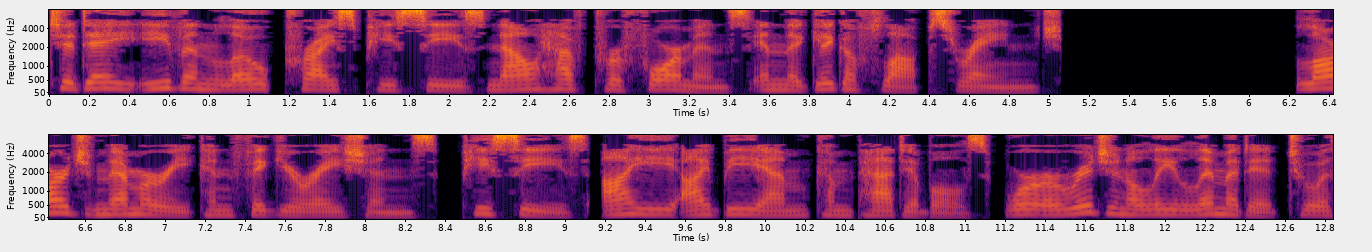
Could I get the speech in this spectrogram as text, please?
Today even low-price PCs now have performance in the gigaflops range. Large memory configurations, PCs i.e. IBM compatibles, were originally limited to a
